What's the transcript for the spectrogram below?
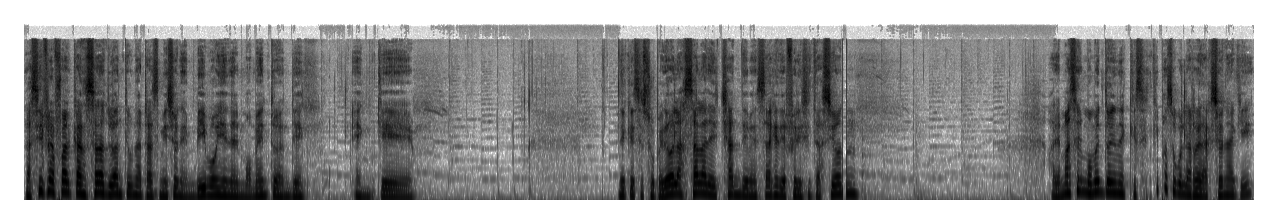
La cifra fue alcanzada durante una transmisión en vivo y en el momento en, en que de que se superó la sala de chat de mensajes de felicitación Además, el momento en el que... ¿Qué pasó con la redacción aquí?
